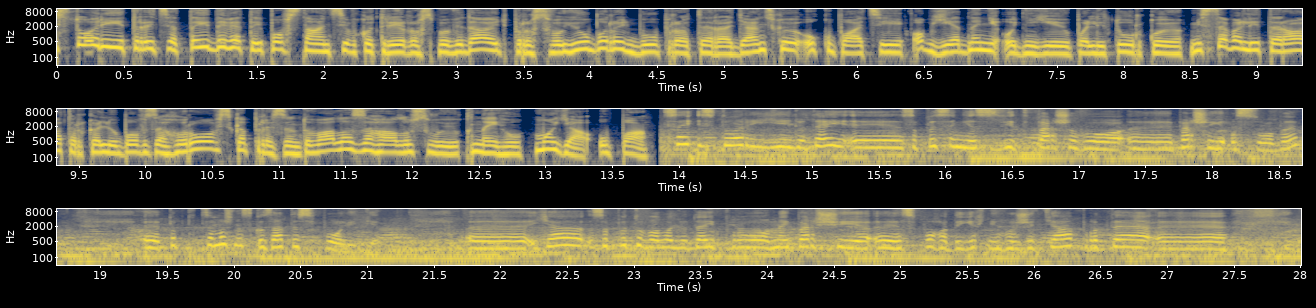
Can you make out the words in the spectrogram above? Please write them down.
Історії 39 повстанців, котрі розповідають про свою боротьбу проти радянської окупації, об'єднані однією палітуркою. Місцева літераторка Любов Загоровська презентувала загалу свою книгу Моя упа. Це історії людей, е, записані від першого, е, першої особи. Е, Тобто це можна сказати сповіді. Е, Я запитувала людей про найперші е, спогади їхнього життя, про те,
